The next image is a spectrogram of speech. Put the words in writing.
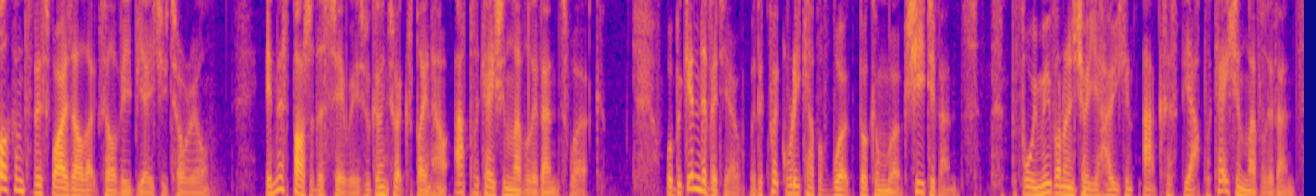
Welcome to this Wise Owl Excel VBA tutorial. In this part of the series we're going to explain how application level events work. We'll begin the video with a quick recap of workbook and worksheet events before we move on and show you how you can access the application level events,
